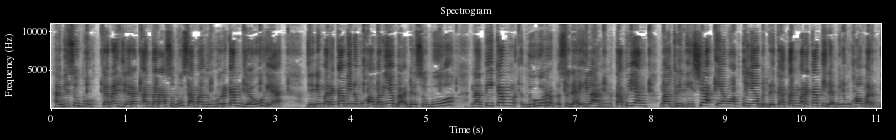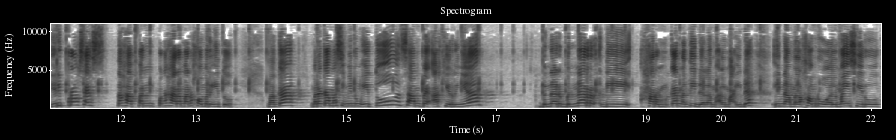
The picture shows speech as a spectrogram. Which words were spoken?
habis subuh, karena jarak antara subuh sama duhur kan jauh ya. Jadi mereka minum khamernya ba'da subuh, nanti kan duhur sudah hilang. Tapi yang maghrib isya yang waktunya berdekatan mereka tidak minum khamer. Jadi proses tahapan pengharaman khamer itu. Maka mereka masih minum itu sampai akhirnya benar-benar diharamkan nanti dalam Al-Maidah. Innamal khamru wal maisiru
